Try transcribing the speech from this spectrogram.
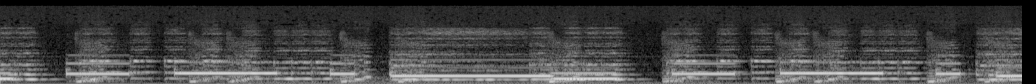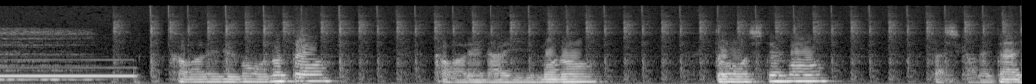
変われるものと変われないもの。どうしても確かめたい。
